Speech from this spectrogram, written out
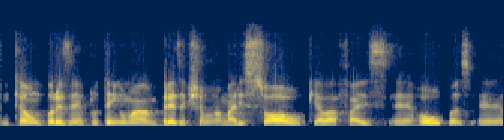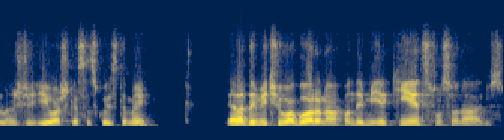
Então, por exemplo, tem uma empresa que chama Marisol, que ela faz é, roupas, é, lingerie, eu acho que essas coisas também. Ela demitiu agora na pandemia 500 funcionários.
